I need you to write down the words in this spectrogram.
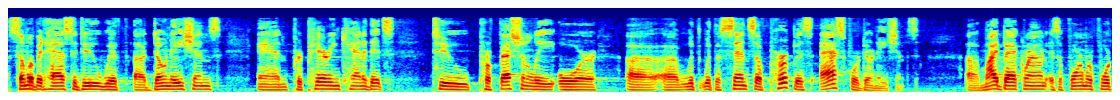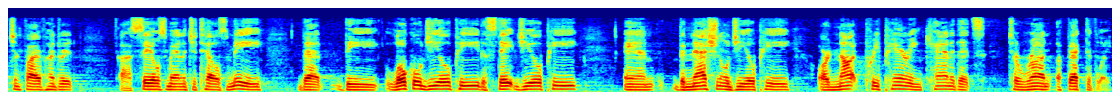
Some of it has to do with uh, donations and preparing candidates to professionally or uh, uh with, with a sense of purpose ask for donations. Uh, my background as a former Fortune 500 uh, sales manager tells me that the local GOP, the state GOP, and the national GOP are not preparing candidates to run effectively.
